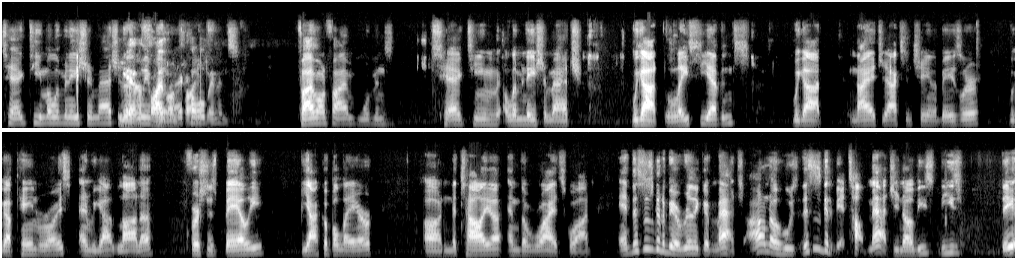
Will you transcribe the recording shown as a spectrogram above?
tag team elimination matches. Yeah, the five on five called. women's five on five women's tag team elimination match. We got Lacey Evans We got Nia Jackson, Shayna Baszler. We got Payne Royce, and we got Lana versus Bayley, Bianca Belair, uh, Natalya, and the Riott Squad. And this is going to be a really good match. I don't know who's. This is going to be a top match. You know, these these they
